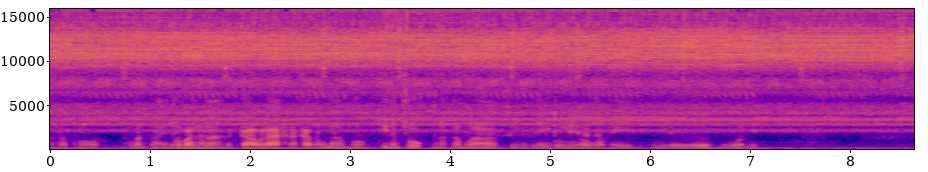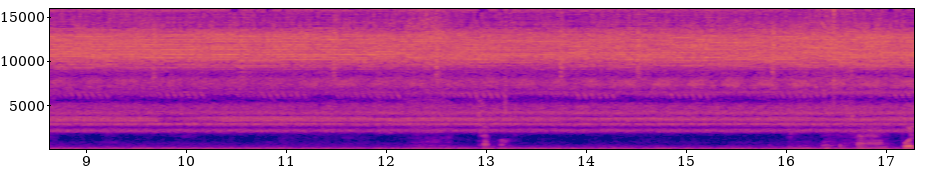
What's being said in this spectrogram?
นะครับเพราะเพราะวันเพไก่ได้ราะบวัอนกนั้นล่าไปเก่าแล้วนะครับผเขามล่าบอกพี่น้ำโชคนะครับว่าซึ่งจะอยู่ตรงนี้นะครับให้นี่เด้อในงวดนี้ ครับผมสาม ปุ่น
